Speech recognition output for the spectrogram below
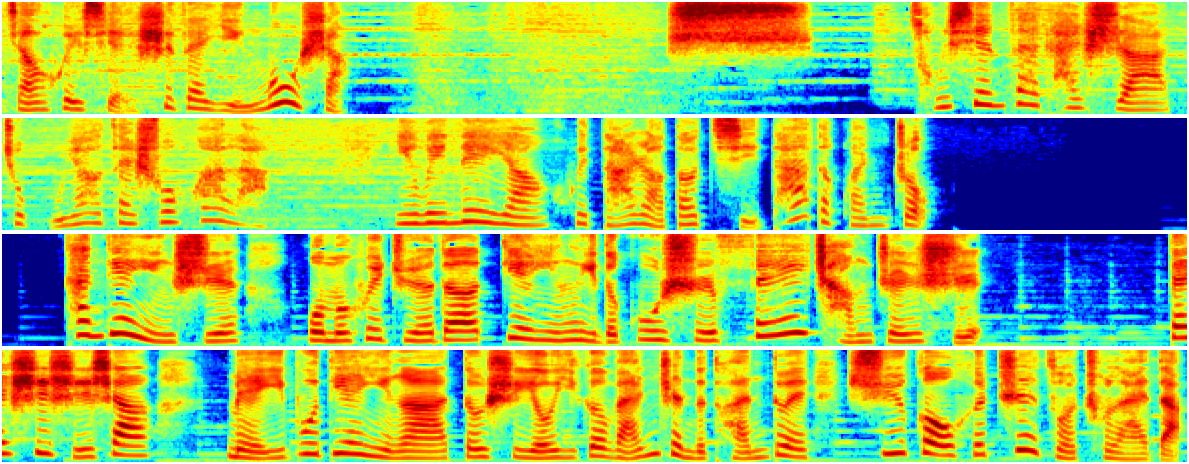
将会显示在荧幕上。嘘，从现在开始啊，就不要再说话啦，因为那样会打扰到其他的观众。看电影时，我们会觉得电影里的故事非常真实，但事实上，每一部电影啊都是由一个完整的团队虚构和制作出来的。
